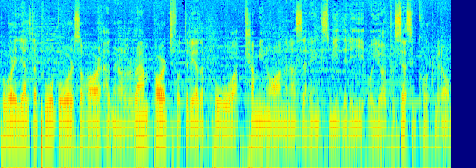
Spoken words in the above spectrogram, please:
på våra hjältar pågår så har Admiral Rampart fått reda på kaminoanernas ränksmideri och gör processen kort med dem.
